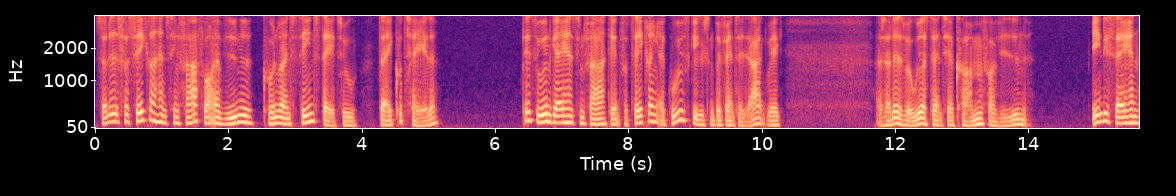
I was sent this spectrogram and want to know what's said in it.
Således forsikrede han sin far for, at vidnet kun var en stenstatue, der ikke kunne tale. Desuden gav han sin far den forsikring, at gudskikkelsen befandt sig langt væk, og således var ude af stand til at komme for vidne. Egentlig sagde han,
